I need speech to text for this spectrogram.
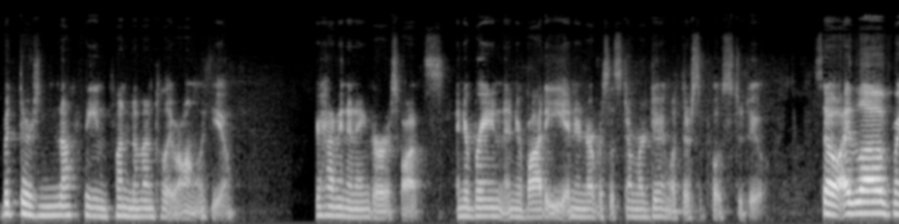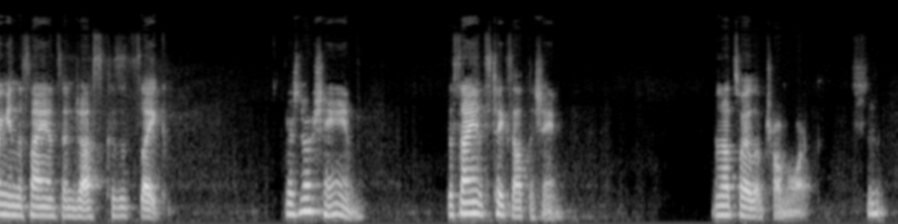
But there's nothing fundamentally wrong with you. You're having an anger response, and your brain and your body and your nervous system are doing what they're supposed to do. So I love bringing the science in just because it's like there's no shame. The science takes out the shame. And that's why I love trauma work.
